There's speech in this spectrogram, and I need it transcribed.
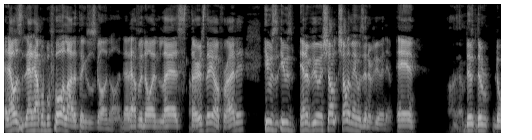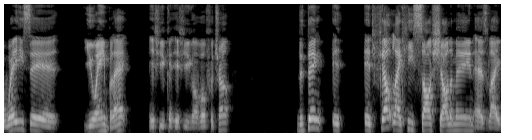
And that was that happened before a lot of things was going on. That happened on last Oh. Thursday or Friday. He was he was interviewing Charl- Charlemagne was interviewing him, and Oh, yeah, the the the way he said you ain't black if you can if you're gonna vote for Trump. The thing it it felt like he saw Charlemagne as like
